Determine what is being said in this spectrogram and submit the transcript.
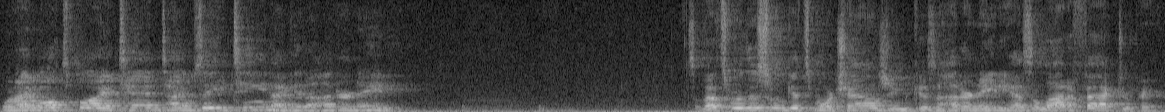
when I multiply 10 times 18, I get 180. So that's where this one gets more challenging because 180 has a lot of factor pairs.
